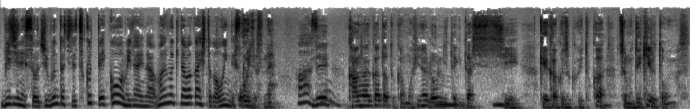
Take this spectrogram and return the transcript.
ビジネスを自分たちで作っていこうみたいな、前向きな若い人が多いんですか？多いですね。ああで考え方とかも非常に論理的だし、うん、計画作りとか、それもできると思います。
